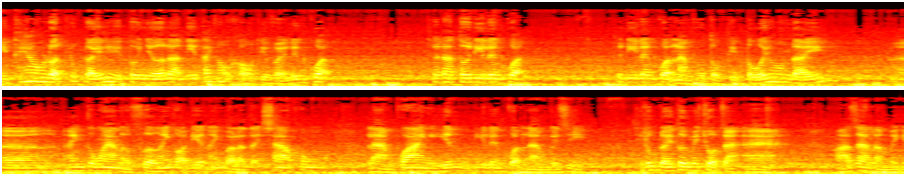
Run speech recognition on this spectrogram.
thì theo luật lúc đấy thì tôi nhớ là đi tách hộ khẩu thì phải lên quận. Thế là tôi đi lên quận. Tôi đi lên quận làm thủ tục thì tối hôm đấy à, anh công an ở phường anh gọi điện anh bảo là tại sao không làm qua anh yên đi lên quận làm cái gì? Thì lúc đấy tôi mới chuột dạ à hóa ra là mình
